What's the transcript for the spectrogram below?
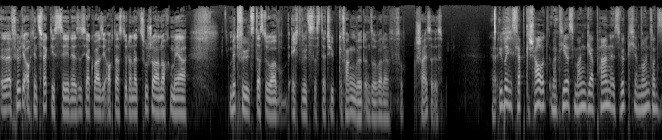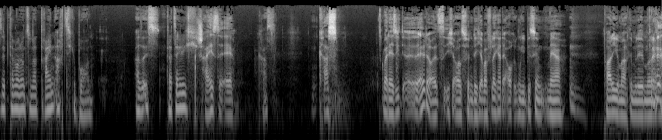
äh, erfüllt ja auch den Zweck, die Szene. Es ist ja quasi auch, dass du dann als Zuschauer noch mehr mitfühlst, dass du echt willst, dass der Typ gefangen wird und so, weil er so scheiße ist. Ja, übrigens, ich habe geschaut, Matthias Mangiapane ist wirklich am 29. September 1983 geboren. Also ist tatsächlich Scheiße, ey. krass. Krass. Weil der sieht äh, älter als ich aus, finde ich, aber vielleicht hat er auch irgendwie ein bisschen mehr Party gemacht im Leben oder so.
